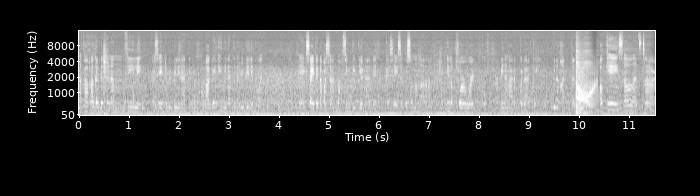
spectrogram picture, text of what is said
Nakakaganda siya ng feeling kasi nabibili natin yung bagay na hindi natin nabibili noon. Kaya excited ako sa unboxing video natin kasi isa to sa mga nilook forward ko or pinangarap ko dati. Pinangarap talaga. Okay, so let's start.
